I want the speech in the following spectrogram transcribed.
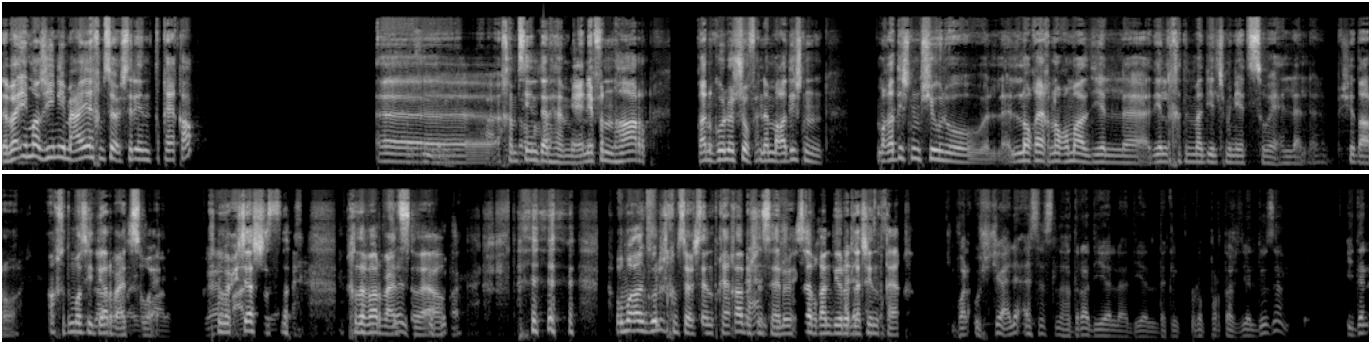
دابا imaginez معايا 25 دقيقة. آه 50 درهم يعني في النهار غنقولوا شوف حنا ما غاديش. ما غاديش نمشيو l'heure normale ديال ديال الخدمة ديال 8 السوايع لا لا ماشي ضروري. نخدموا سيدي أربعة السوايع ما محتاجش خدم أربعة السوايع وما غنقولوش 25 دقيقة باش نسهلوا. الحساب غنديروا على 30 أساس- دقيقة. voilà وشتي على أساس الهضرة ديال ديال ذاك الروبورتاج ديال دوزيم. إذا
